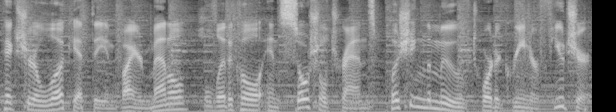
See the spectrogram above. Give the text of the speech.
picture look at the environmental, political, and social trends pushing the move toward a greener future.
